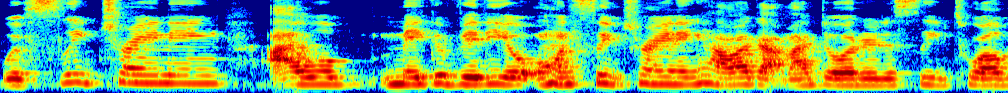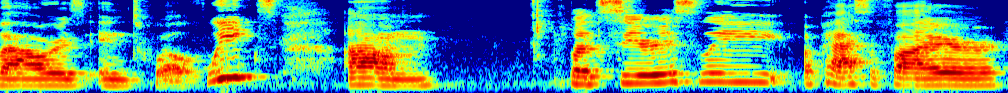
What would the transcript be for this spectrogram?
with sleep training. I will make a video on sleep training how I got my daughter to sleep 12 hours in 12 weeks. Um, but seriously a pacifier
